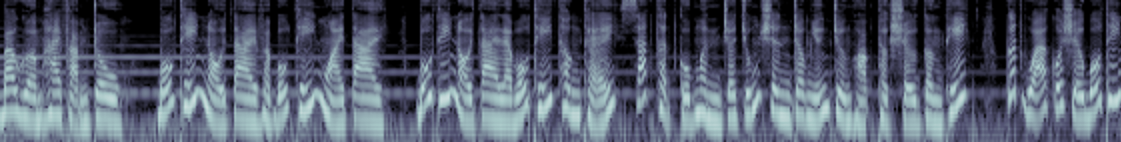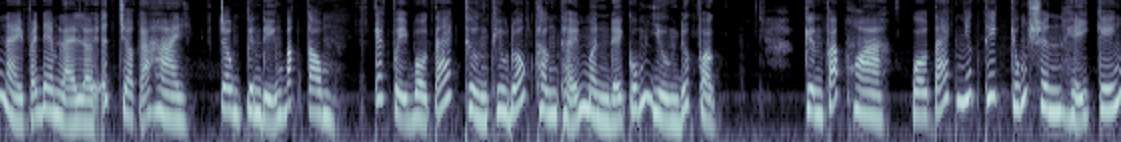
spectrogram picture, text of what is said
bao gồm hai phạm trù bố thí nội tài và bố thí ngoại tài. Bố thí nội tài là bố thí thân thể, xác thịt của mình cho chúng sinh trong những trường hợp thật sự cần thiết. Kết quả của sự bố thí này phải đem lại lợi ích cho cả hai. Trong kinh điển Bắc Tông, các vị Bồ Tát thường thiêu đốt thân thể mình để cúng dường Đức Phật. Kinh Pháp Hoa, Bồ Tát nhất thiết chúng sinh hỷ kiến,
